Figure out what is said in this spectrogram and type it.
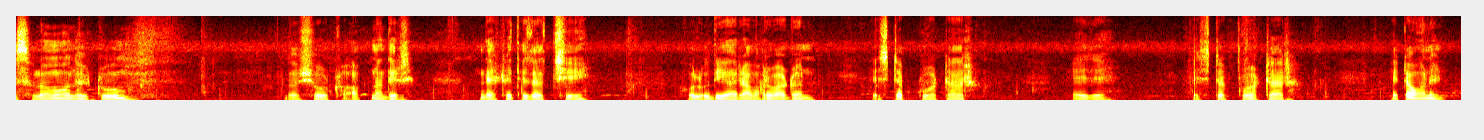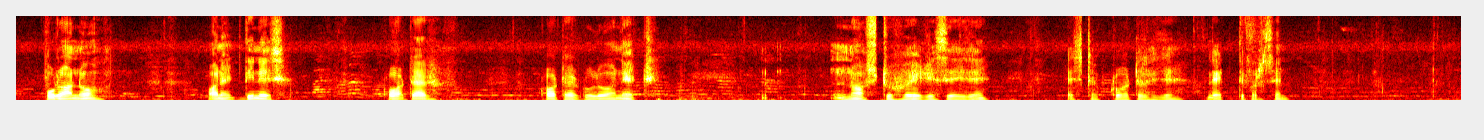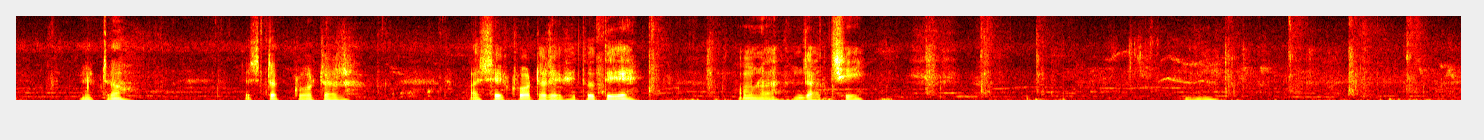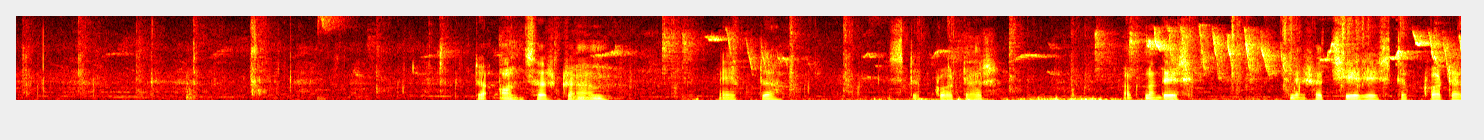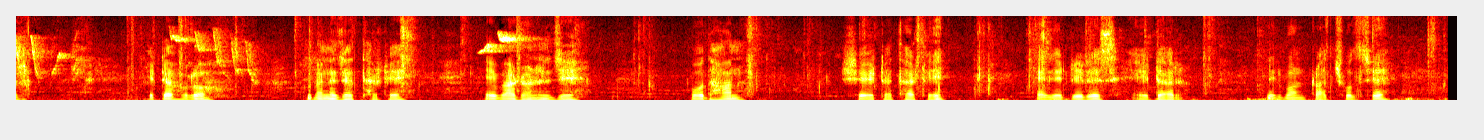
আসসালামু আলাইকুম। দর্শক, আপনাদের দেখাতে যাচ্ছি Haludia rubber garden staff quarter. এই যে স্টাফ কোয়ার্টার, এটা অনেক পুরানো, অনেক দিনের কোয়ার্টার। কোয়ার্টারগুলো অনেক নষ্ট হয়ে গেছে, এই যে স্টাফ কোয়ার্টার, এই যে দেখতে পারছেন। এটা স্টাফ কোয়ার্টার আর সেই কোয়ার্টারের ভিতর দিয়ে আমরা যাচ্ছি উম। এটা অনসার গ্রাম একটা স্টাফ কোয়ার্টার আপনাদের দেখাচ্ছি এই স্টাফ কোয়ার্টার এটা হলো ম্যানেজার থাকে। এই বাগানের যে প্রধান সেটা থাকে। এই যে ড্রেস, এটার নির্মাণ কাজ চলছে।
